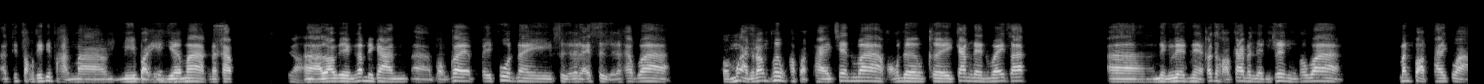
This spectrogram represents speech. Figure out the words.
อาทิตย์สองอาทิตย์ที่ผ่านมามีอุบัติเหตุเยอะมากนะครับครับอ่าเราเองก็มีการอ่าผมก็ไปพูดในสื่อหลาย ๆ สื่อนะครับว่า ผมอาจจะต้องเพิ่มความปลอดภัย เช่นว่าของเดิมเคยกั้นเลนไว้สักหนึ่งเลนเนี่ยก็จะขอกั้นเป็นเลนครึ่งเพราะว่ามันปลอดภัยกว่า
